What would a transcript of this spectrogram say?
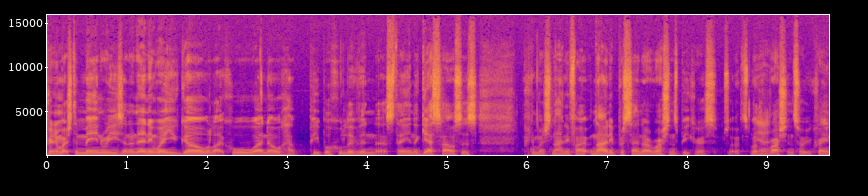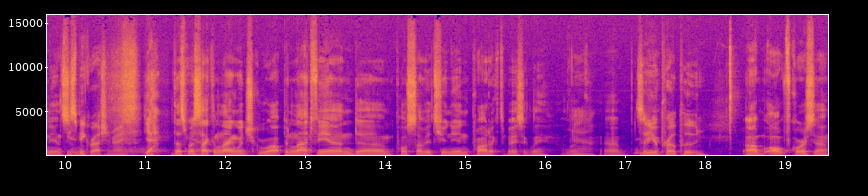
pretty much the main reason. And anywhere you go, like who I know have people who live in uh, stay in the guest houses, pretty much 95, 90 percent are Russian speakers. So it's whether Yeah. Russians or Ukrainians. you speak Russian, right? Yeah, that's my Yeah. second language. Grew up in Latvia and um, post-Soviet Union product, basically. Like, Yeah. Uh, So you're pro Putin. um, oh, of course, yeah.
